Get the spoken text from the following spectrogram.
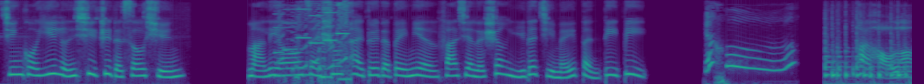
经过一轮细致的搜寻，马里欧在蔬菜堆的背面发现了剩余的几枚本地币。好了，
